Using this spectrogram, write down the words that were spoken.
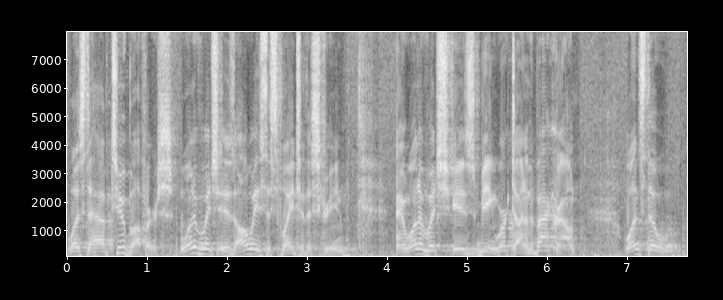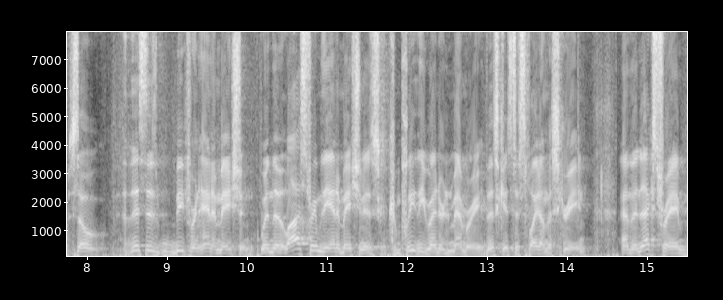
was to have two buffers, one of which is always displayed to the screen, and one of which is being worked on in the background. Once the, so this is be for an animation. When the last frame of the animation is completely rendered in memory, this gets displayed on the screen. And the next frame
